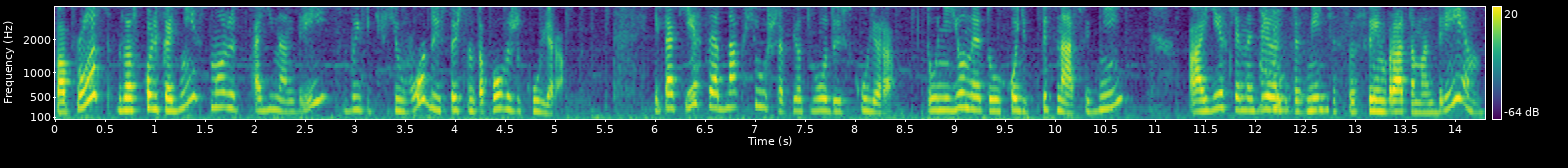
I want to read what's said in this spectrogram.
Вопрос, за сколько дней сможет один Андрей выпить всю воду из точно такого же кулера? Итак, если одна Ксюша пьет воду из кулера, то у нее на это уходит 15 дней, а если она делает это вместе со своим братом Андреем,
